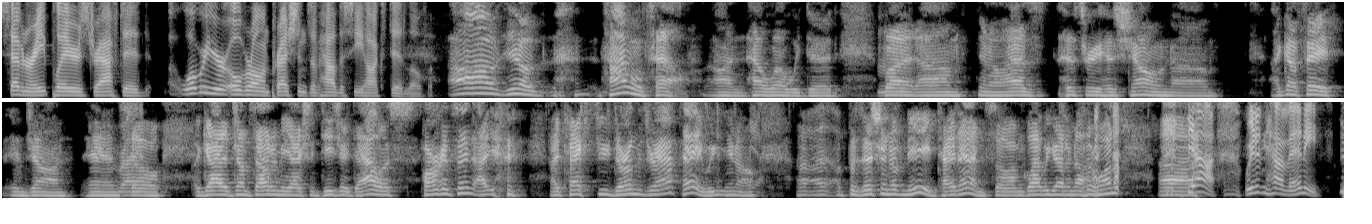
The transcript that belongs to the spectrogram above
seven or eight players drafted, what were your overall impressions of how the Seahawks did, Lofa? Uh, you know, time will tell on how well we did. Mhm. But um, you know, as history has shown, um, I got faith in John, and Right. so a guy that jumps out at me actually, DeeJay Dallas Parkinson. I I texted you during the draft. Hey, we you know Yeah. a position of need, tight end. So I'm glad we got another one. Uh, yeah, we didn't have any.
